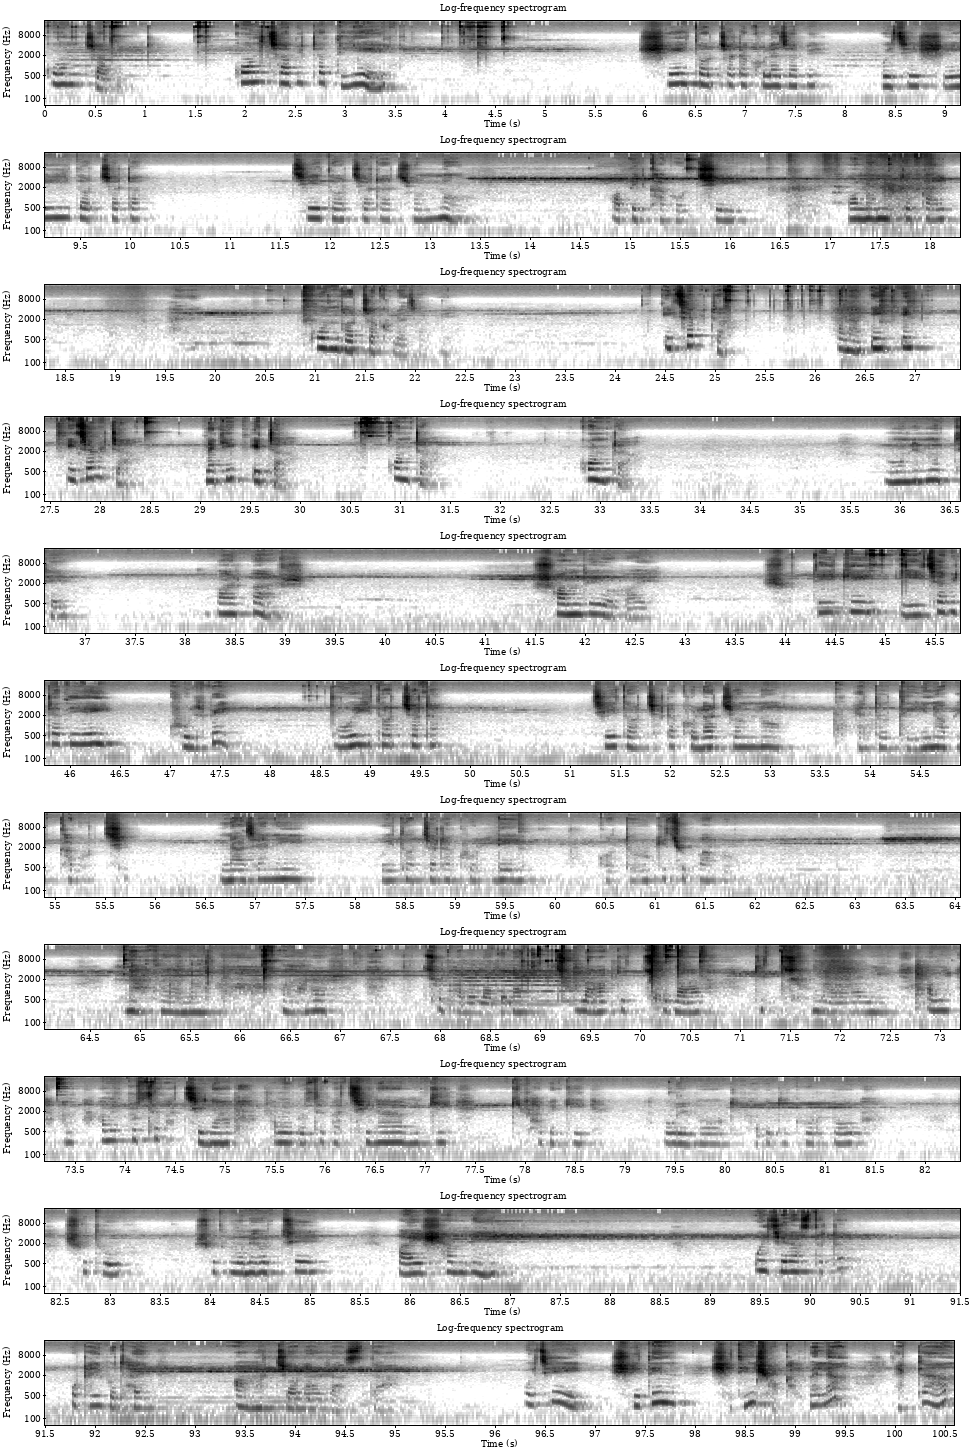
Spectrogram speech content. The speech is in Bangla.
কোন চাবি? কোন চাবিটা দিয়ে সেই দরজাটা খোলা যাবে? ওই যে সেই দরজাটা। যে দরজাটার জন্য অপেক্ষা করছি। অনন্তকাল। কোন দরজা খোলা যাবে? এই চাবিটা? না এই এই এই চাবিটা? নাকি এটা? কোনটা? কোনটা? মনের মধ্যে বারবার সন্দেহ হয় সত্যি কি এই চাবিটা দিয়েই খুলবে? ওই দরজাটা, যে দরজাটা খোলার জন্য এত দিন অপেক্ষা করছি, না জানি ওই দরজাটা খুললে কত কিছু পাবো। না না না, আমার আর কিচ্ছু ভালো লাগে না, কিচ্ছু না কিচ্ছু না কিচ্ছু না। আমি আমি আমি বুঝতে পারছি না, আমি বুঝতে পারছি না, আমি কি, কীভাবে কি বলব, কীভাবে কি করব। শুধু শুধু মনে হচ্ছে পায়ের সামনে ওই যে রাস্তাটা, ওটাই বোধহয় আমার চলার রাস্তা। ওই যে সেদিন সেদিন সকালবেলা একটা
